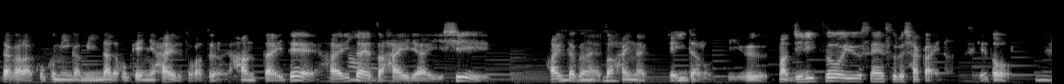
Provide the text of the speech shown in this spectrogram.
だから国民がみんなで保険に入るとかっていうのに反対で入りたいやつは入りゃいいし入りたくないやつは入んなきゃいいだろうっていう、まあ、自立を優先する社会なんですけどうんうん。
